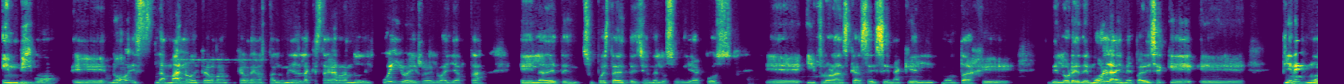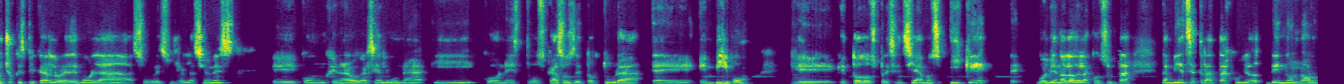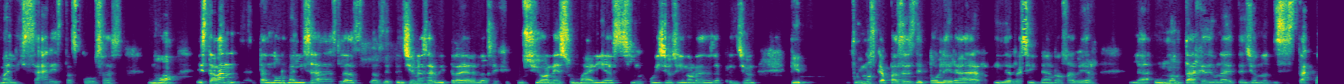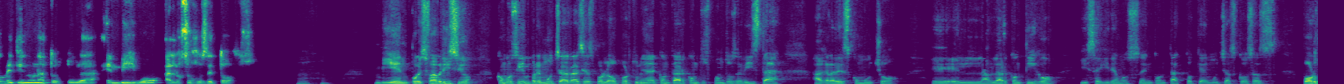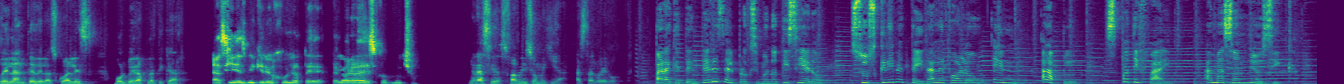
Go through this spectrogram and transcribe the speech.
en vivo, eh, ¿no? Es la mano de Cárdenas Palomino la que está agarrando del cuello a Israel Vallarta en la supuesta detención de los zodíacos eh, y Florence Cassés en aquel montaje de Loré de Mola. Y me parece que eh, tiene mucho que explicar Loré de Mola sobre sus relaciones con Genaro García Luna y con estos casos de tortura en vivo que, que todos presenciamos y que volviendo a lo de la consulta, también se trata, Julio, de no normalizar estas cosas, ¿no? Estaban tan normalizadas las, detenciones arbitrarias, las ejecuciones sumarias, sin juicio, sin órdenes de aprehensión, que fuimos capaces de tolerar y de resignarnos a ver un montaje de una detención donde se está cometiendo una tortura en vivo a los ojos de todos. Bien, pues Fabricio, como siempre, muchas gracias por la oportunidad de contar con tus puntos de vista. Agradezco mucho eh, el hablar contigo y seguiremos en contacto, que hay muchas cosas por delante de las cuales volver a platicar. Así es, mi querido Julio, te, te lo agradezco mucho. Gracias, Fabricio Mejía. Hasta luego. Para que te enteres del próximo noticiero, suscríbete y dale follow en Apple, Spotify, Amazon Music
